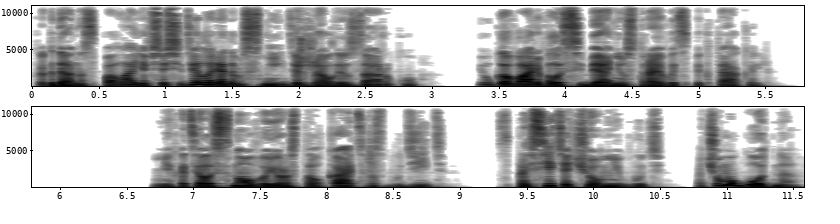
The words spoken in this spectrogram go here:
Когда она спала, я все сидела рядом с ней, держала ее за руку и уговаривала себя не устраивать спектакль. Мне хотелось снова ее растолкать, разбудить, спросить о чем-нибудь, о чем угодно.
